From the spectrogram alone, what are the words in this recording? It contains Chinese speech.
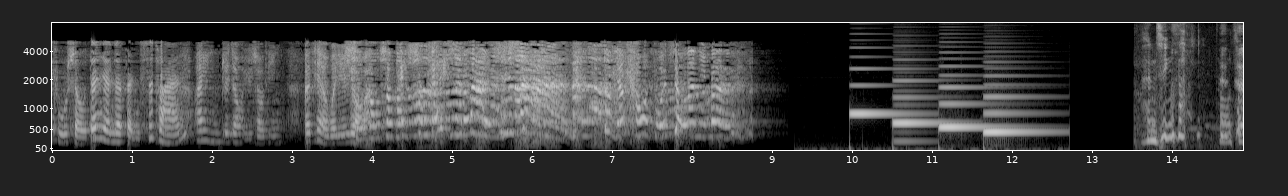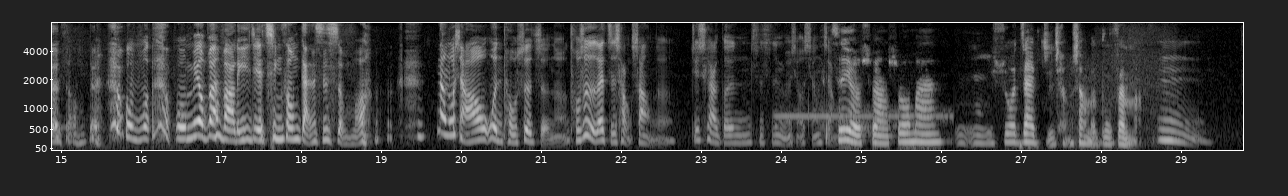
图手登人的粉丝团，欢迎追踪与收听，而且我也有啊。收工收工收工，吃饭吃饭，到底要卡我多久了？你们 很轻松，超轻松的。我不，我没有办法理解轻松感是什么。那我想要问投射者呢？投射者在职场上呢？Jessica 跟思思，你们想想讲？是有想说吗？嗯嗯，说在职场上的部分嘛。嗯。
